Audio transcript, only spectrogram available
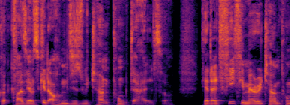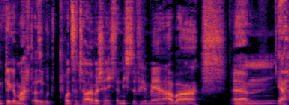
quasi, aber es geht auch um diese Return-Punkte halt so. Die hat halt viel, viel mehr Return-Punkte gemacht. Also gut, prozentual wahrscheinlich dann nicht so viel mehr, aber ähm, ja,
